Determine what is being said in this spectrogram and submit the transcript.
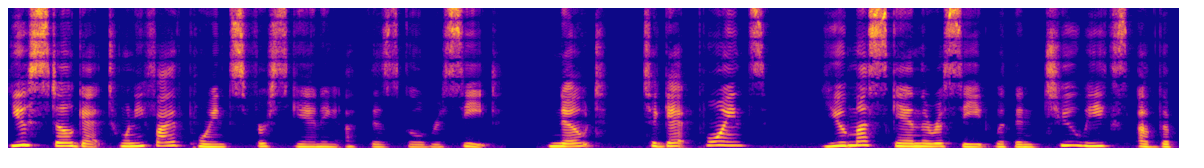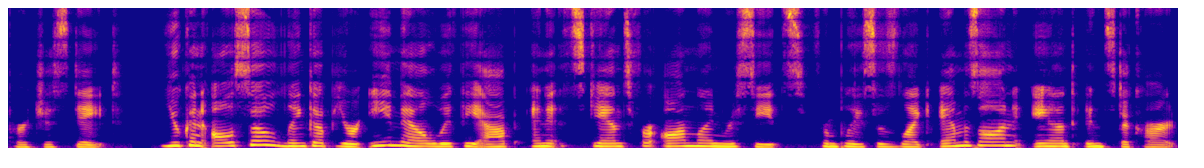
you still get 25 points for scanning a physical receipt. Note, to get points, you must scan the receipt within two weeks of the purchase date. You can also link up your email with the app and it scans for online receipts from places like Amazon and Instacart.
